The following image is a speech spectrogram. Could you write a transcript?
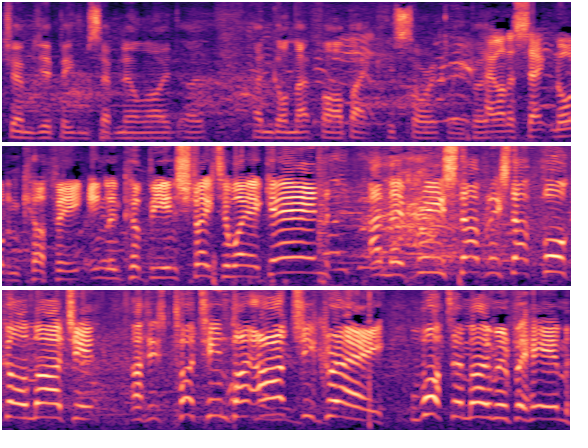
Germany did beat them 7 0. I uh, hadn't gone that far back historically. But Hang on a sec, Norton Cuffy. England could be in straight away again, and they've re established that four goal margin as it's put in by Archie Gray. What a moment for him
